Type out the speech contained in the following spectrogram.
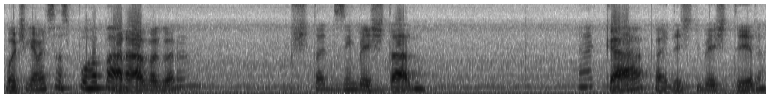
Pô, antigamente essas porra parava, agora está desembestado. É cá, rapaz, deixa de besteira.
